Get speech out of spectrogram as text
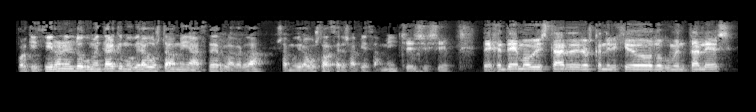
Porque hicieron el documental que me hubiera gustado a mí hacer, la verdad. O sea, me hubiera gustado hacer esa pieza a mí. Sí, sí, sí. De gente de Movistar, de los que han dirigido documentales,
